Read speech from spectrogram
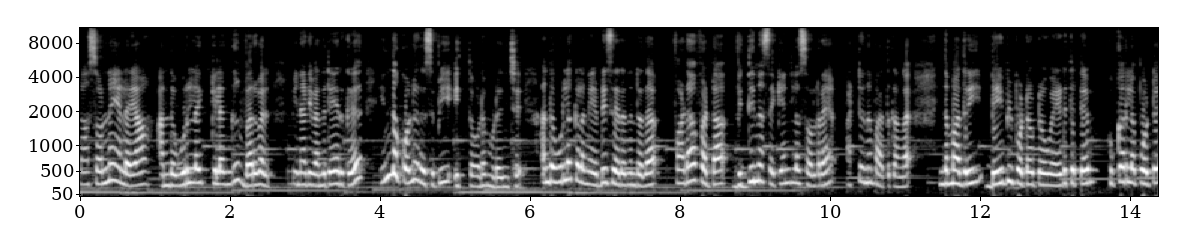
நான் சொன்னேன் இல்லையா அந்த உருளைக்கிழங்கு வறுவல். பின்னாடி வந்துட்டே இருக்கு. இந்த கொள்ளு ரெசிபி இத்தோட முடிஞ்சுச்சு அந்த உருளைக்கிழங்கு எப்படி செய்யறதுன்றத ஃபடாஃபட்டா வித்தின் அ செகண்ட்ல சொல்றேன். பட்டுன்னு பார்த்துக்கோங்க இந்த மாதிரி பேபி பொட்டோட்டோவை எடுத்துட்டு குக்கரில் போட்டு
